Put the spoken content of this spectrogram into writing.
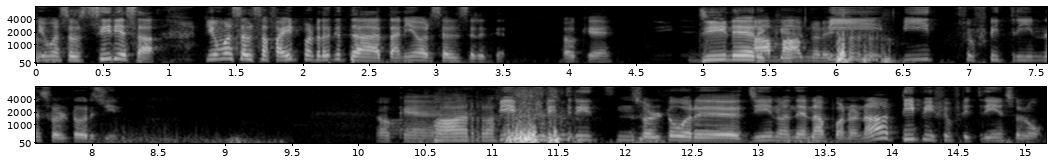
டியூமர் செல்ஸ் சீரியஸா டியூமர் செல்ஸை ஃபைட் பண்றதுக்கு தனியா ஒரு செல்ஸ் இருக்கு. ஓகே ஜீனே இருக்கு பி. பி ஃபிஃப்டி த்ரீன்னு சொல்லிட்டு ஒரு ஜீன் ஓகே. பி ஃபிஃப்டி த்ரீன்னு சொல்லிட்டு ஒரு ஜீன் வந்து என்ன பண்ணுன்னா டிபி ஃபிஃப்டி த்ரீன்னு சொல்லுவோம்.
